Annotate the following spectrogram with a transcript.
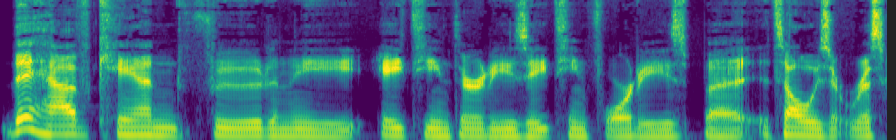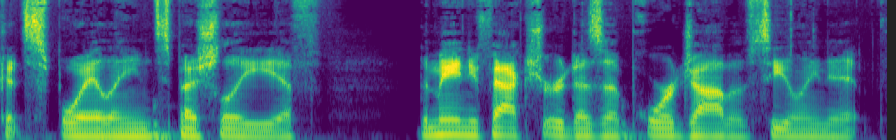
they have canned food in the 1830s, 1840s, but it's always at risk at spoiling, especially if the manufacturer does a poor job of sealing it.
